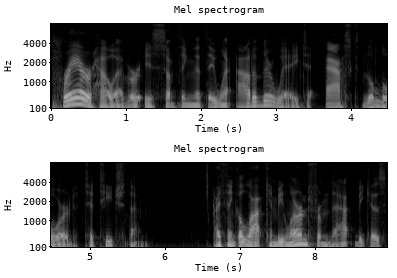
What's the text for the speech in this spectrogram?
Prayer, however, is something that they went out of their way to ask the Lord to teach them. I think a lot can be learned from that because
